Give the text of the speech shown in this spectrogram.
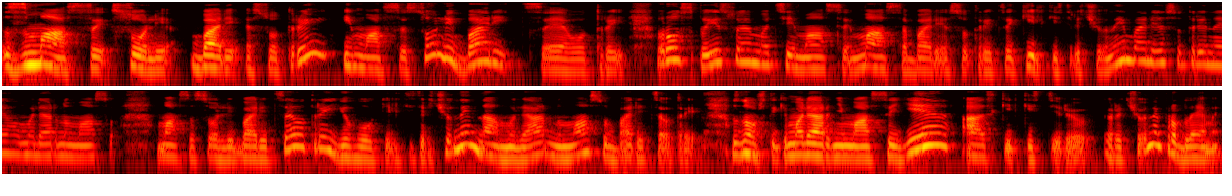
З маси солі барі СО3 і маси солі барі СО3. Розписуємо ці маси. Маса барі СО3 це кількість речовини барі СО3 на його молярну масу. Маса солі барі СО3 його кількість речовини на молярну масу барі СО3. Знову ж таки, молярні маси є, а з кількістю речовини проблеми.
